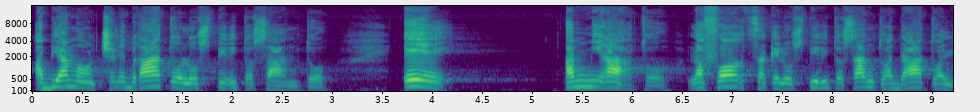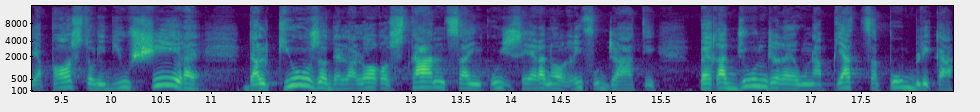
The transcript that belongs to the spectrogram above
abbiamo celebrato lo Spirito Santo e ammirato la forza che lo Spirito Santo ha dato agli Apostoli di uscire dal chiuso della loro stanza in cui si erano rifugiati per raggiungere una piazza pubblica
